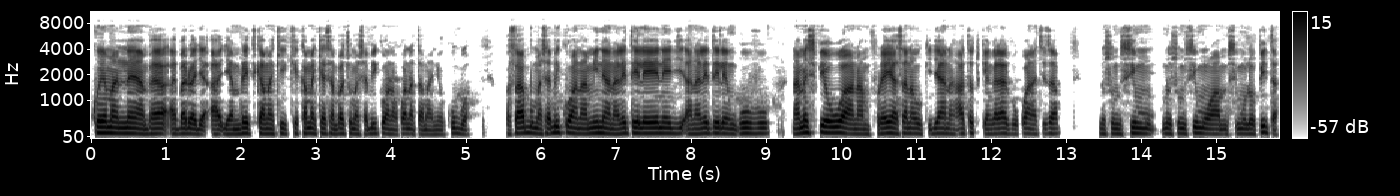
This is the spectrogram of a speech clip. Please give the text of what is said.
Koeman naye ambaye bado hajamreti kama kike kama kiasi ambacho mashabiki wanakuwa na tamanio kubwa, kwa sababu mashabiki wanaamini analeta ile energy, analeta ile nguvu, na Messi pia huwa anamfurahia sana huyu kijana. Hata tukiangalia alipokuwa anacheza nusu msimu wa msimu uliopita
